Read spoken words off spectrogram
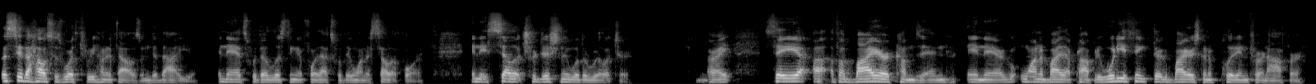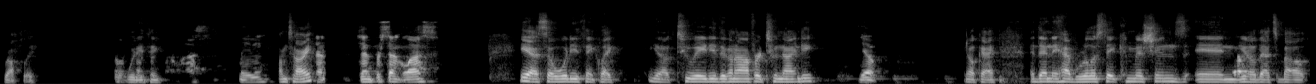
let's say the house is worth 300000 the value and that's what they're listing it for that's what they want to sell it for and they sell it traditionally with a realtor all right. Say uh, if a buyer comes in and they want to buy that property, what do you think the buyer is going to put in for an offer, roughly? what do you think? Less, maybe. I'm sorry. Ten percent less. Yeah. So what do you think? Like you know, 280. They're going to offer 290. Yep. Okay. And then they have real estate commissions, and yep. you know that's about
